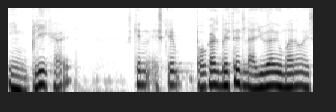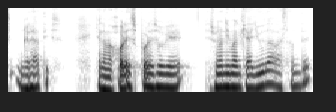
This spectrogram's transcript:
implica. ¿eh? Es, que, es que pocas veces la ayuda de humano es gratis. Que a lo mejor es por eso que es un animal que ayuda bastante.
